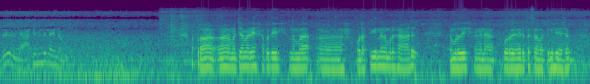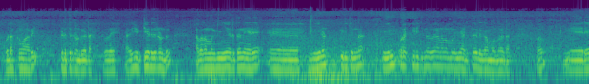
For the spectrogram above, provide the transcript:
ഇത് യാറ്റുമിന്റെ ലൈനാണ് അപ്പോൾ മച്ചാമാരെ അപ്പോൾ ദേ നമ്മുടെ ഉടക്കുന്ന നമ്മുടെ ഹാഡ് നമ്മളിത് അങ്ങനെ കുറേ നേരത്തെ ശ്രമത്തിന് ശേഷം ഉടക്ക് മാറി എടുത്തിട്ടുണ്ട് കേട്ടോ. അപ്പോൾ ദേ അത് ചുറ്റി എടുത്തിട്ടുണ്ട്. അപ്പോൾ നമുക്ക് ഇനി എടുത്ത് നേരെ മീൻ ഇരിക്കുന്ന മീൻ ഉടക്കിയിരിക്കുന്നതാണ് നമ്മൾ ഇനി അടുത്ത് എടുക്കാൻ പോകുന്നത് കേട്ടോ. അപ്പം നേരെ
